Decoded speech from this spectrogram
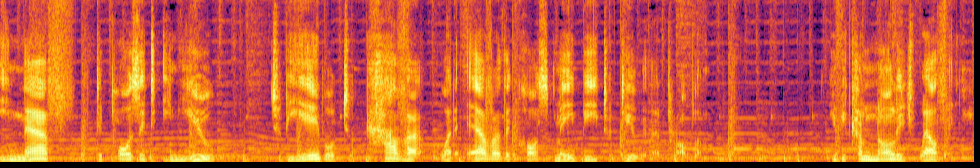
enough deposit in you to be able to cover whatever the cost may be to deal with that problem you become knowledge wealthy.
